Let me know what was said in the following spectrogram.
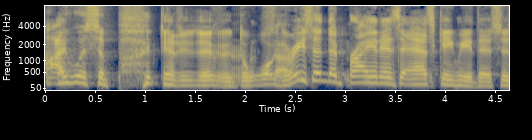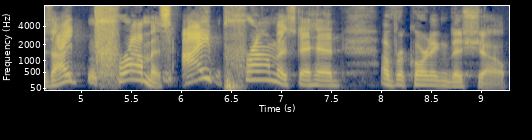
I was supposed the, the, the, reason that Brian is asking me this is I promise, I promised ahead of recording this show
